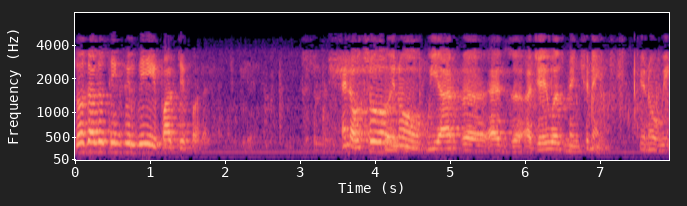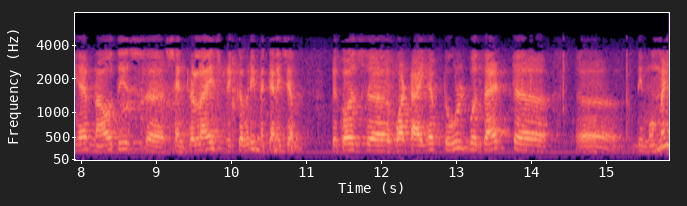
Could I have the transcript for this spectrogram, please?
Those other things will be positive for us. And also, you know, we are, uh, as Ajay was mentioning, you know, we have now this uh, centralized recovery mechanism because uh, what I have told was that uh, uh, the moment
